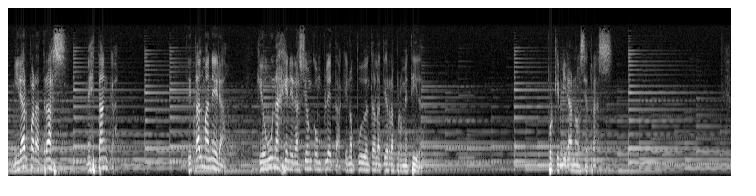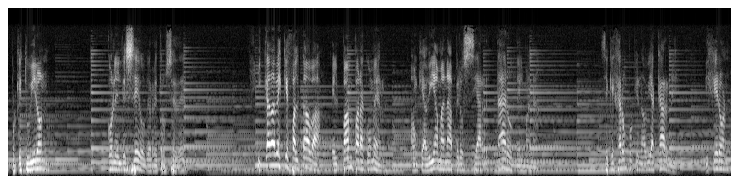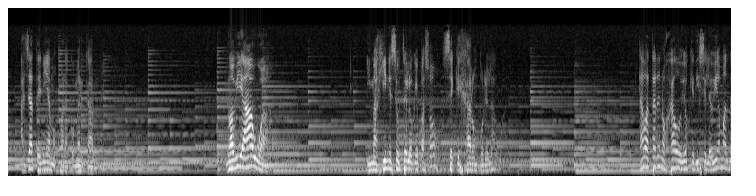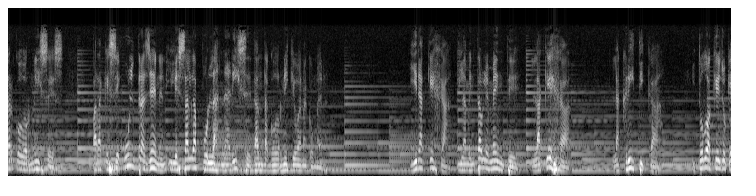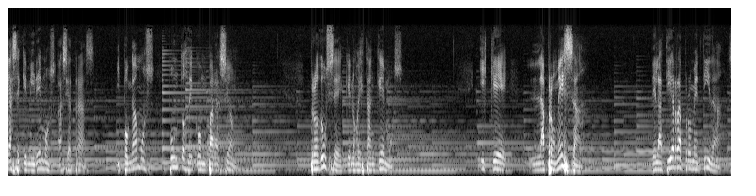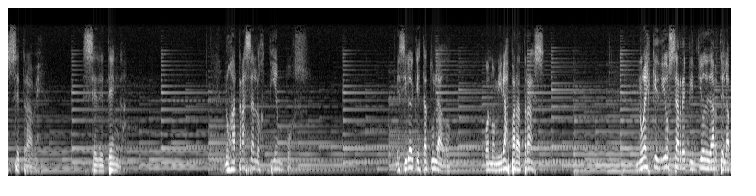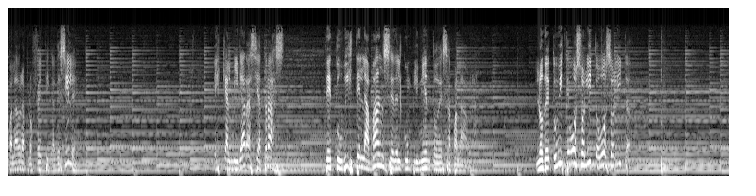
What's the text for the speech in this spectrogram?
Mirar para atrás me estanca. De tal manera que hubo una generación completa que no pudo entrar a la tierra prometida. Porque miraron hacia atrás. Porque estuvieron con el deseo de retroceder. Y cada vez que faltaba el pan para comer, aunque había maná, pero se hartaron del maná. Se quejaron porque no había carne. Dijeron, allá teníamos para comer carne. No había agua. Imagínese usted lo que pasó. Se quejaron por el agua. Estaba tan enojado Dios que dice, le voy a mandar codornices para que se ultra llenen y les salga por las narices tanta codorniz que van a comer. Y era queja, y lamentablemente la queja, la crítica y todo aquello que hace que miremos hacia atrás y pongamos puntos de comparación, produce que nos estanquemos y que la promesa de la tierra prometida se trabe, se detenga. Nos atrasan los tiempos. Decirle al que está a tu lado, cuando miras para atrás, no es que Dios se arrepintió de darte la palabra profética, decile. Es que al mirar hacia atrás, detuviste el avance del cumplimiento de esa palabra. Lo detuviste vos solito, vos solita.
